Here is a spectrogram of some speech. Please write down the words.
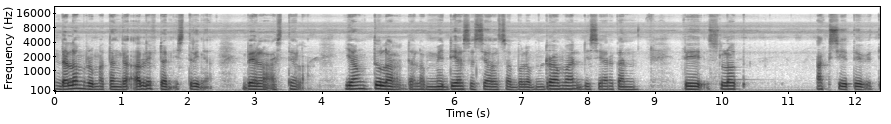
dalam rumah tangga Alif dan istrinya, Bella Astela yang tular dalam media sosial sebelum drama disiarkan di slot Aksi TV3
